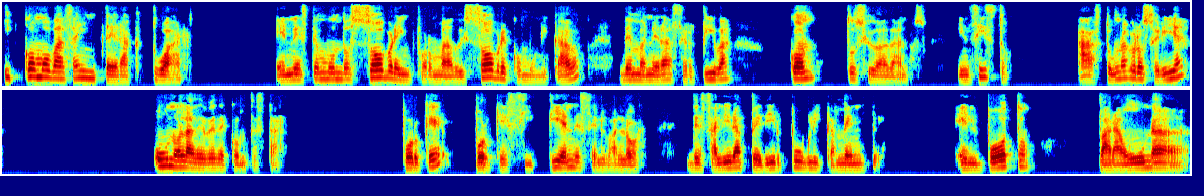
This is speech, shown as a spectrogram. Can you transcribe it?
y cómo vas a interactuar en este mundo sobreinformado y sobrecomunicado de manera asertiva con tus ciudadanos. Insisto, hasta una grosería, uno la debe de contestar. ¿Por qué? Porque si tienes el valor de salir a pedir públicamente el voto para una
